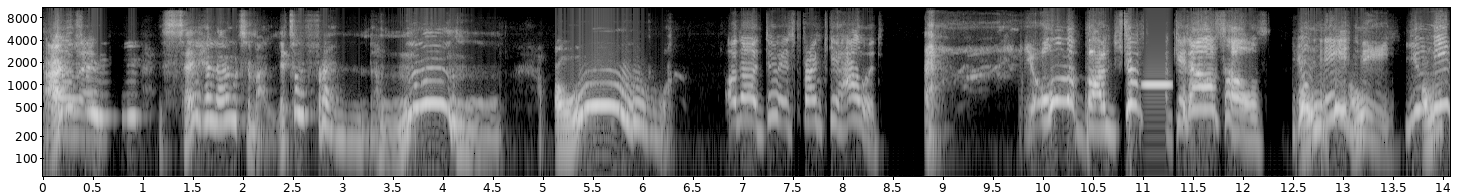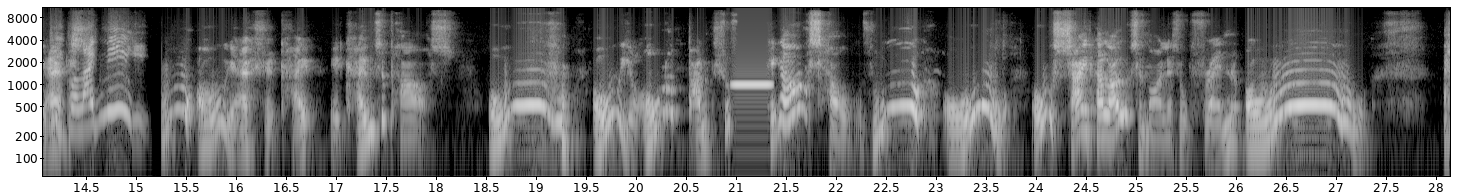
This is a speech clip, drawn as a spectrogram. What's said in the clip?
Then. Say hello to my little friend. Mm. Oh, Oh no, do it as Frankie Howerd. You're all a bunch of fucking assholes. You Oh, need oh, me. You oh, need yes. people like me. oh, oh yes, it came, it came to pass. Oh, oh, you're all a bunch of fucking assholes. Oh, oh, oh, say hello to my little friend. Oh,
